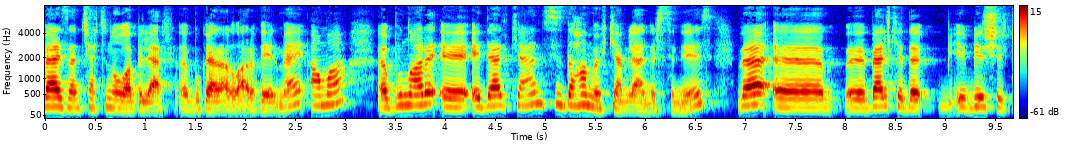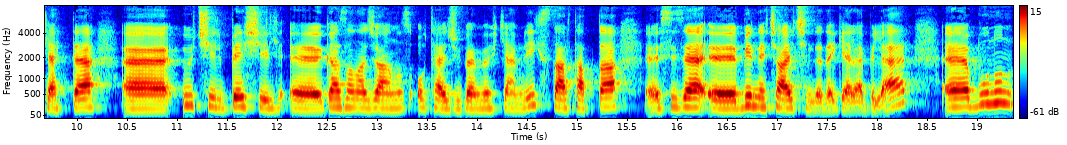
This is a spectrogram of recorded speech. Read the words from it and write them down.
bəzən çətin ola bilər bu qərarları vermək, amma bunları edərkən siz daha möhkəmlənirsiniz və bəlkə də bir şirkətdə 3 3 il, 5 il e, qazanacağınız o təcrübə, möhkəmlik startapda e, sizə e, bir neçə ay içində də gələ bilər. Bunun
